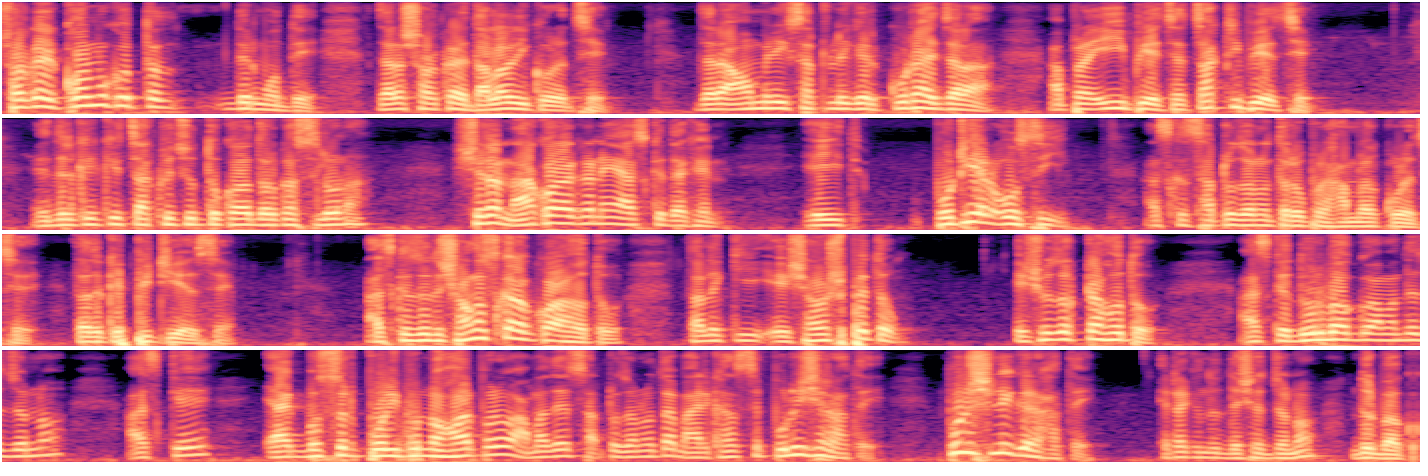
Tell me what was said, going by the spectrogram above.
সরকারি কর্মকর্তাদের মধ্যে যারা সরকারি দালালি করেছে, যারা আওয়ামী লীগ ছাত্রলীগের কোঠায় যারা আপনার ই পেয়েছে, চাকরি পেয়েছে, এদেরকে কি চাকরিচ্যুত করা দরকার ছিল না? সেটা না করার কারণে আজকে দেখেন, এই পটিয়ার ওসি আজকে ছাত্র জনতার উপর হামলা করেছে, তাদেরকে পিটিয়েছে। আজকে যদি সংস্কার করা হতো, তাহলে কি এই সাহস পেত? এই সুযোগটা হতো? আজকে দুর্ভাগ্য আমাদের জন্য। আজকে এক বছর পরিপূর্ণ হওয়ার পরেও আমাদের ছাত্র জনতা মায়ের খাচ্ছে পুলিশের হাতে, পুলিশ লীগের হাতে। এটা কিন্তু দেশের জন্য দুর্ভাগ্য।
